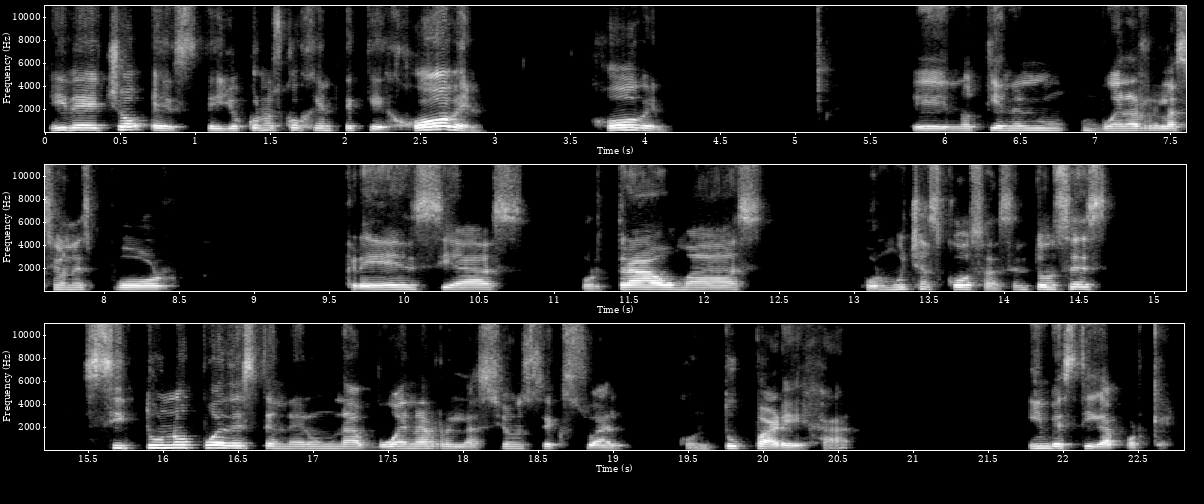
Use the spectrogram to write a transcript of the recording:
Y de hecho, este, yo conozco gente que joven, joven, eh, no tienen buenas relaciones por creencias, por traumas, por muchas cosas. Entonces, si tú no puedes tener una buena relación sexual con tu pareja, investiga por qué.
